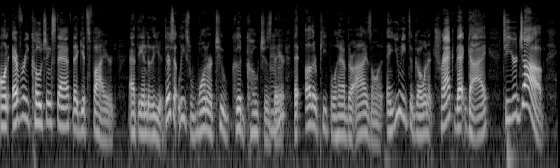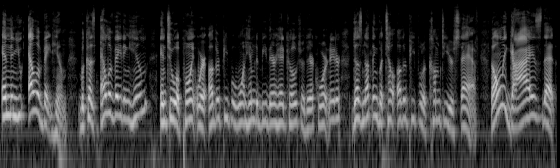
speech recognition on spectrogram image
on every coaching staff that gets fired at the end of the year, there's at least one or two good coaches mm-hmm. there that other people have their eyes on. And you need to go and attract that guy to your job. And then you elevate him because elevating him into a point where other people want him to be their head coach or their coordinator does nothing but tell other people to come to your staff. The only guys that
